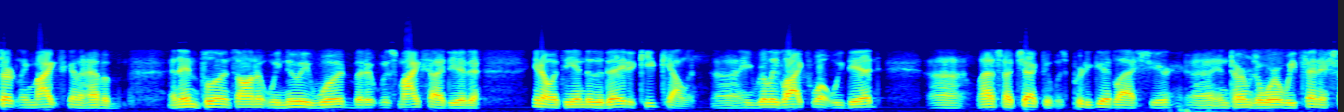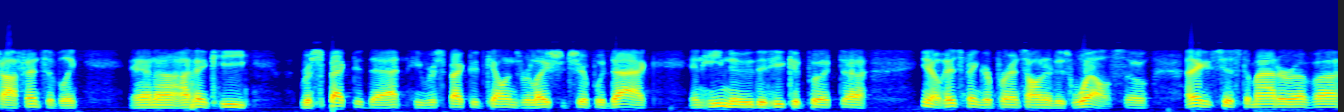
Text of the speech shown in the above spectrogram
certainly Mike's going to have a an influence on it. We knew he would, but it was Mike's idea to you know, at the end of the day, to keep Kellen. Uh, he really liked what we did. Uh, last I checked, it was pretty good last year uh, in terms of where we finished offensively, and uh, I think he respected that. He respected Kellen's relationship with Dak, and he knew that he could put, uh, you know, his fingerprints on it as well. So I think it's just a matter of, uh,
